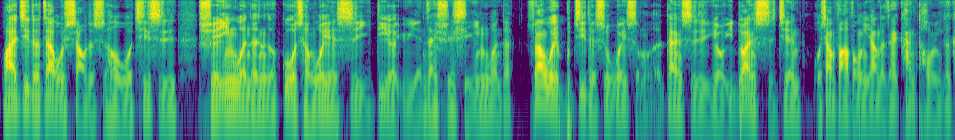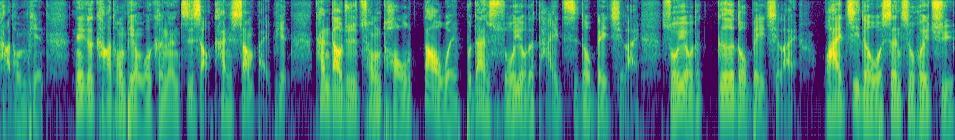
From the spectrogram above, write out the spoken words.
我还记得，在我小的时候，我其实学英文的那个过程，我也是以第二语言在学习英文的。虽然我也不记得是为什么了，但是有一段时间，我像发疯一样的在看同一个卡通片。那个卡通片我可能至少看上百遍，看到就是从头到尾，不但所有的台词都背起来，所有的歌都背起来。我还记得，我甚至会去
